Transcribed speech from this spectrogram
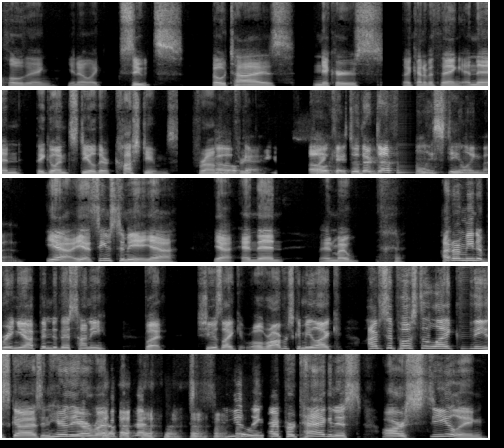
clothing, you know, like suits, bow ties, knickers, that kind of a thing, and then they go and steal their costumes from Oh, the three. okay. Oh, Like- okay. So they're definitely stealing then. Yeah, yeah, it seems to me. Yeah, yeah, and then and my, I don't mean to bring you up into this, honey, but she was like, "Well, Robert's gonna be like, I'm supposed to like these guys, and here they are right up at stealing. My protagonists are stealing."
